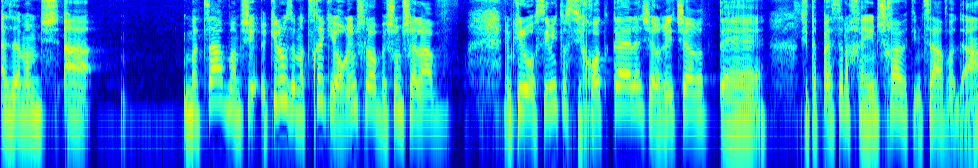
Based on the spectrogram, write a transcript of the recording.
אז הממש... המצב ממשיך, כאילו זה מצחיק כי ההורים שלו בשום שלב, הם כאילו עושים איתו שיחות כאלה של ריצ'רד, אה, תתאפס על החיים שלך ותמצא עבודה,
